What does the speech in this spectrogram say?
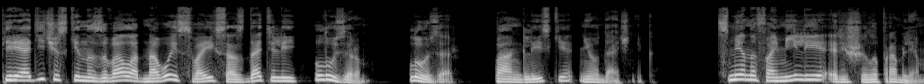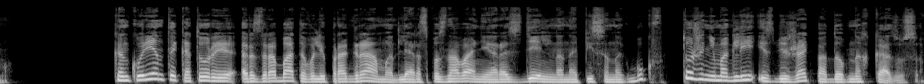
периодически называл одного из своих создателей лузером. Лузер, по-английски «неудачник». Смена фамилии решила проблему. Конкуренты, которые разрабатывали программы для распознавания раздельно написанных букв, тоже не могли избежать подобных казусов.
